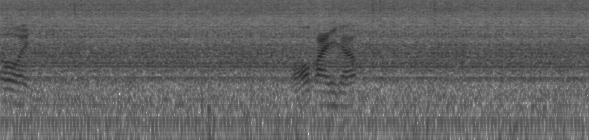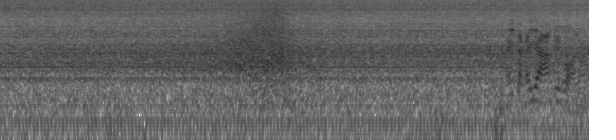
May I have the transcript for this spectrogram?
โอ้ยขอไปครับ ให้จักรยานไปก่อนนะ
